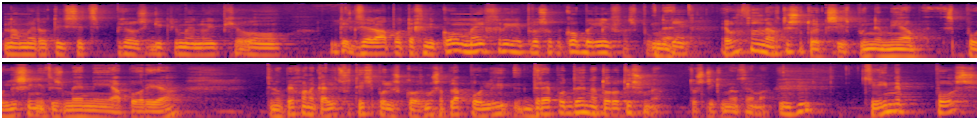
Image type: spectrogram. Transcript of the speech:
να με ρωτήσεις έτσι πιο συγκεκριμένο ή πιο, δεν ξέρω, από τεχνικό μέχρι προσωπικό belief ας πούμε. Ναι. Και- Εγώ θα ήθελα να ρωτήσω το εξής, που είναι μια πολύ συνηθισμένη απορία, την οποία έχω ανακαλύψει ότι έχει πολλοί κόσμος, απλά πολλοί ντρέπονται να το ρωτήσουν το συγκεκριμένο θέμα. Και είναι πώς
